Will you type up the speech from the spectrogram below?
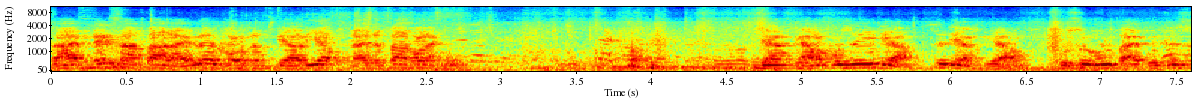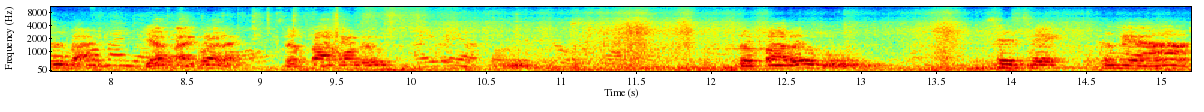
来买三百来，热狗两条你要，来两百过来。两条不是一条，是两条，不是五百，不是四百，两百块来，两百块的。两百了，谢谢，可以啊。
